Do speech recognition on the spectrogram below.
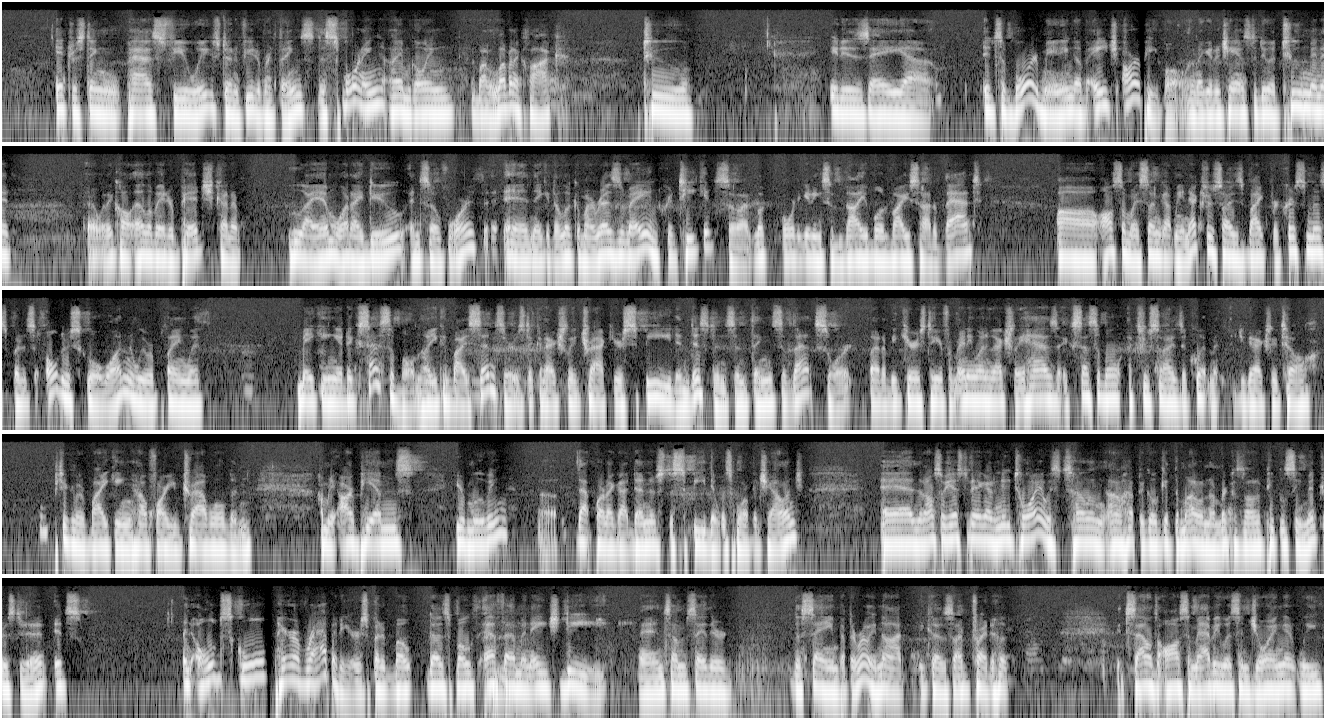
interesting past few weeks, done a few different things. This morning, I am going about 11 o'clock to, it is a, uh, it's a board meeting of HR people, and I get a chance to do a two minute, uh, what they call elevator pitch, kind of who I am, what I do, and so forth. And they get to look at my resume and critique it. So I look forward to getting some valuable advice out of that. Uh, also, my son got me an exercise bike for Christmas, but it's an older school one, and we were playing with making it accessible. Now you can buy sensors that can actually track your speed and distance and things of that sort. But I'd be curious to hear from anyone who actually has accessible exercise equipment that you can actually tell, particular biking, how far you've traveled and how many RPMs you're moving. Uh, that part I got done. Just the speed that was more of a challenge. And then also yesterday I got a new toy. I was telling I'll have to go get the model number because a lot of people seem interested in it. It's an old school pair of rabbit ears, but it both, does both FM and HD. And some say they're the same, but they're really not because I've tried to hook. It sounds awesome. Abby was enjoying it. We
